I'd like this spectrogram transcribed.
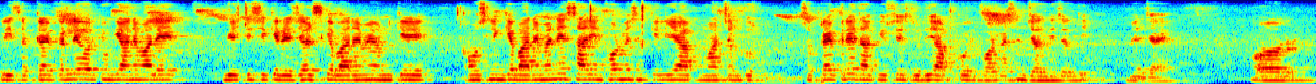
प्लीज़ सब्सक्राइब कर ले और क्योंकि आने वाले बीएसटीसी के रिजल्ट्स के बारे में, उनके काउंसलिंग के बारे में सारी इन्फॉर्मेशन के लिए आप हमारे चैनल को सब्सक्राइब करें ताकि उससे जुड़ी आपको इन्फॉर्मेशन जल्दी जल्दी मिल जाए। और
